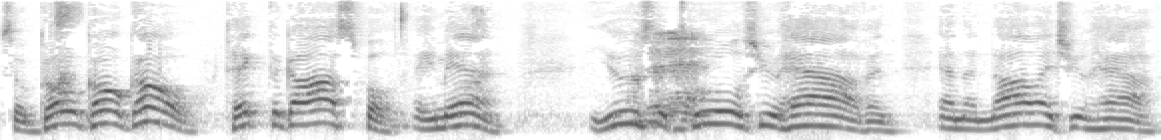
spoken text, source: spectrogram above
So go, go, go. Take the gospel. Amen. Use the tools you have and, and the knowledge you have,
